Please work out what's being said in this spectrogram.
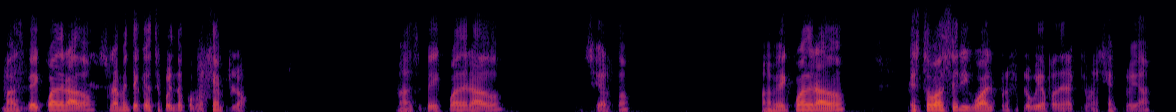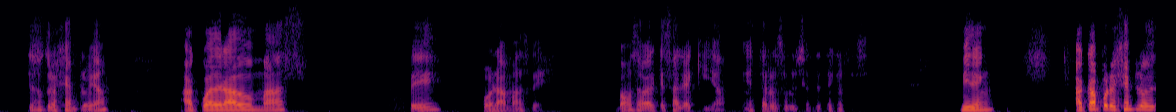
más B cuadrado, solamente acá estoy poniendo como ejemplo, más b cuadrado, ¿cierto? Más b cuadrado. Esto va a ser igual, por ejemplo, voy a poner aquí un ejemplo, ¿ya? Este es otro ejemplo, ¿ya? A cuadrado más b por a más b. Vamos a ver qué sale aquí, ¿ya? En esta resolución de este ejercicio. Miren, acá, por ejemplo,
